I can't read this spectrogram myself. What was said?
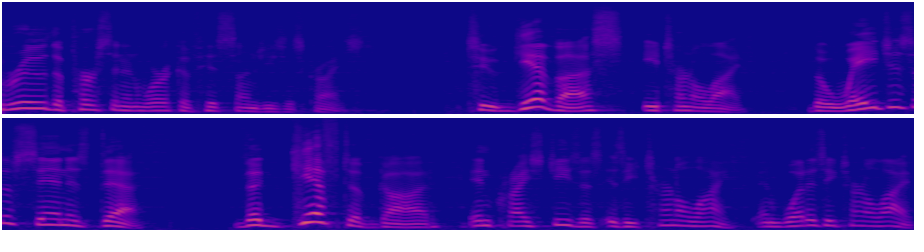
through the person and work of his son Jesus Christ to give us eternal life. The wages of sin is death. The gift of God in Christ Jesus is eternal life. And what is eternal life?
